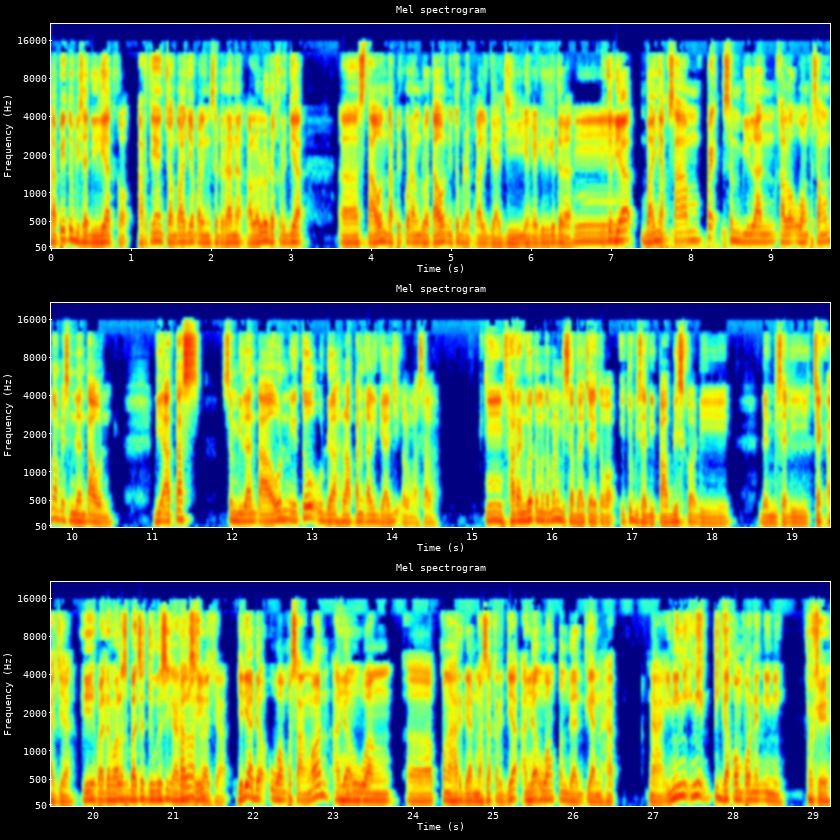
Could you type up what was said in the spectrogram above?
tapi itu bisa dilihat kok. Artinya contoh aja paling sederhana. Kalau lu udah kerja eh, setahun tapi kurang dua tahun itu berapa kali gaji yang kayak gitu-gitu lah. Hmm. Itu dia banyak sampai 9 kalau uang pesangon tuh sampai 9 tahun. Di atas 9 tahun itu udah 8 kali gaji kalau nggak salah. Hmm. Saran gue teman-teman bisa baca itu kok. Itu bisa dipublish kok di dan bisa dicek aja. Ih, pada malas baca juga sih kadang sih. baca. Jadi ada uang pesangon, ada Hmm. uang eh, penghargaan masa kerja, ada Hmm. uang penggantian hak. Nah, ini ini, ini tiga komponen ini Oke.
